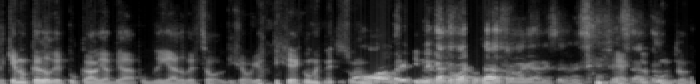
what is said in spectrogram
perché non credo che tu Cavi abbia pubblicato per soldi, cioè voglio dire come nessuno... No, avrei pubblicato qualcos'altro magari, se, se ecco, appunto.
